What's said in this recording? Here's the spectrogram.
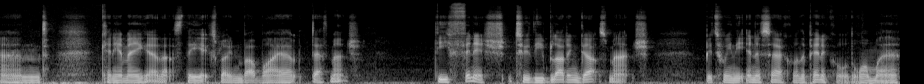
and Kenny Omega. That's the Exploding Barbed Wire death match. The finish to the Blood and Guts match between the Inner Circle and the Pinnacle, the one where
